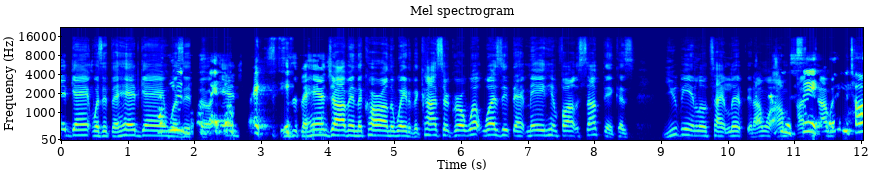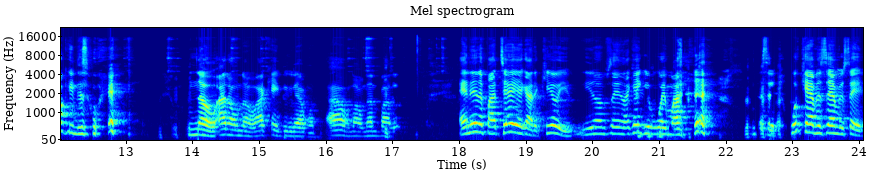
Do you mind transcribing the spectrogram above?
head game? Was it the head game? Was it the hand, was it the hand job in the car on the way to the concert, girl? What was it that made him fall something? Because you being a little tight lipped, and I want. I'm, sick. I, I Why are you talking this way? no, I don't know. I can't do that one. I don't know nothing about it. And then if I tell you, I got to kill you. You know what I'm saying? I can't give away my. Listen, what Kevin Samuels said.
